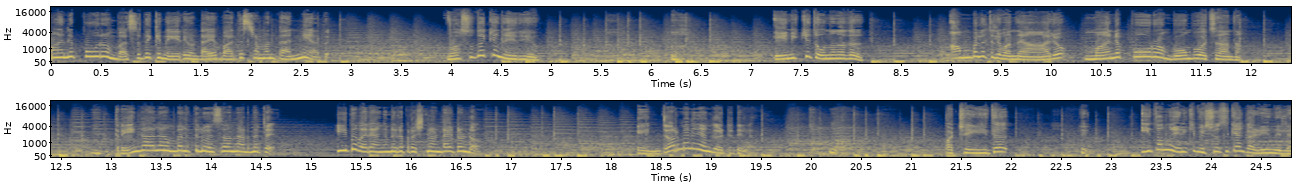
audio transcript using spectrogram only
മനഃപൂർവം വസുതയ്ക്ക് നേരെ ഉണ്ടായ വധശ്രമം തന്നെയാ അത്. വസുതയ്ക്ക് നേരെയോ? എനിക്ക് തോന്നുന്നത് അമ്പലത്തിൽ വന്ന ആരോ മനഃപൂർവം ബോംബ് വെച്ചതാന്നാ. ഇത്രയും കാലം അമ്പലത്തിൽ ഉത്സവം നടന്നിട്ട് ഇതുവരെ അങ്ങനെ ഒരു പ്രശ്നം ഉണ്ടായിട്ടുണ്ടോ? എന്റെ ഓർമ്മയിൽ ഞാൻ കേട്ടിട്ടില്ല. പക്ഷെ ഇത് ഇതൊന്നും എനിക്ക് വിശ്വസിക്കാൻ കഴിയുന്നില്ല.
